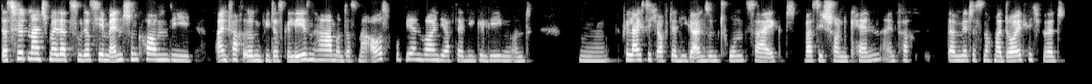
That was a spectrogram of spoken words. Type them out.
Das führt manchmal dazu, dass hier Menschen kommen, die einfach irgendwie das gelesen haben und das mal ausprobieren wollen, die auf der Liege liegen und mh, hm, vielleicht sich auf der Liege ein Symptom zeigt, was sie schon kennen, einfach damit es nochmal deutlich wird,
